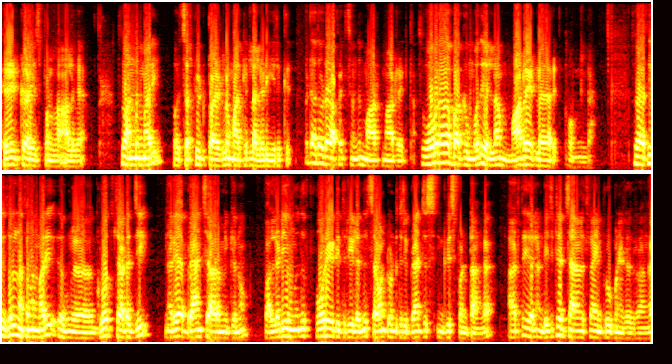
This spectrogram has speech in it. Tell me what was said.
கிரெடிட் கார்டு யூஸ் பண்ணலாம் ஆளுங்க. ஸோ அந்த மாதிரி ஒரு சப்ஸ்டியூட் ப்ராடக்ட்ல மார்க்கெட்ல ஆல்ரெடி இருக்கு. பட் அதோட அஃபெக்ட்ஸ் வந்து மாடரேட் தான். ஸோ ஓவராலா பார்க்கும்போது எல்லாம் மாடரேட்ல தான் இருக்கு. ஓகேங்களா? ஸோ அது usual நான் சொன்ன மாதிரி உங்க க்ரோத் ஸ்ட்ராட்டஜி நிறைய பிரான்ச் ஆரம்பிக்கணும். ஆல்ரெடி அவங்க வந்து ஃபோர் எயிட்டி த்ரீலேருந்து seven twenty three branches increase பண்ணிட்டாங்க. அடுத்து எல்லாம் டிஜிட்டல் சேனல்ஸ்லாம் இம்ப்ரூவ் பண்ணிட்டு இருக்காங்க.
